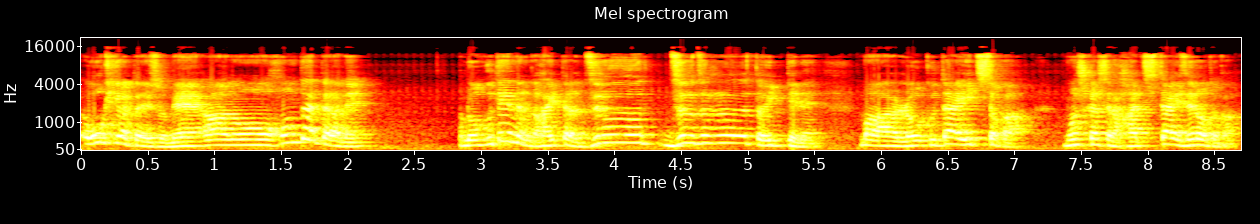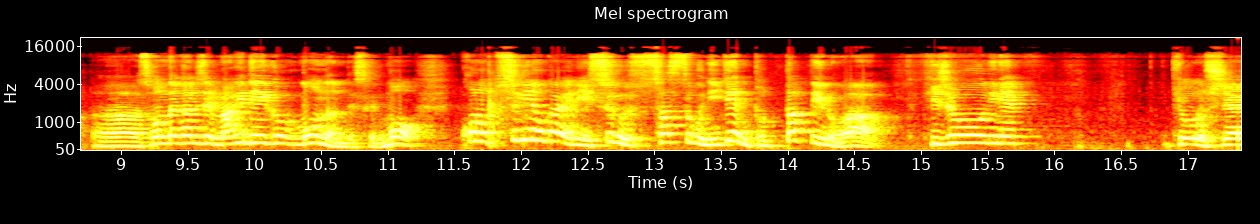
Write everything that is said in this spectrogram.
大きかったですよね。あのー、本当やったらね、6点なんか入ったらずるー、ずるずるーといってね、まあ、6対1とか、もしかしたら8対0とか、あそんな感じで負けていくもんなんですけども、この次の回にすぐ早速2点取ったっていうのは、非常にね、今日の試合、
